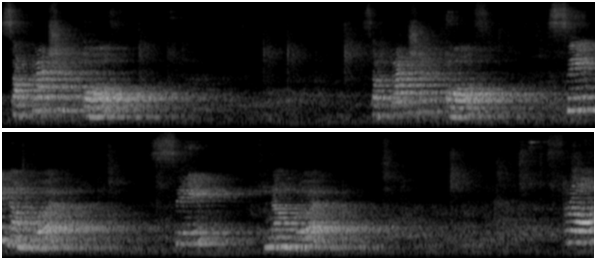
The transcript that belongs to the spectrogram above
subtraction of subtraction of same number same number from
